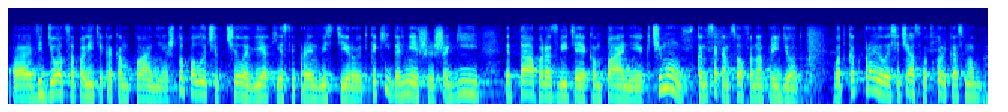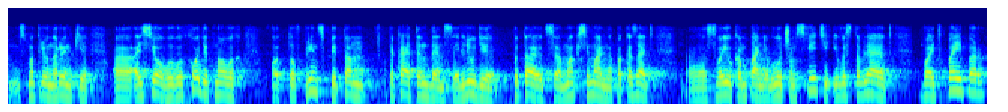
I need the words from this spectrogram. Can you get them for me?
э, ведется политика компании, что получит человек, если проинвестирует, какие дальнейшие шаги, этапы развития компании, к чему в конце концов она придет. Вот, как правило, сейчас, вот сколько я смотрю на рынке э, ICO выходит новых, вот, то в принципе там такая тенденция. Люди пытаются максимально показать э, свою компанию в лучшем свете и выставляют white paper,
